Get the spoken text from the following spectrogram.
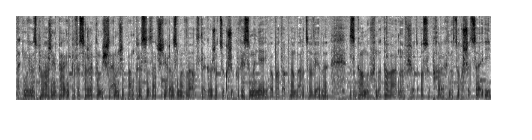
Tak mówiąc poważnie, panie profesorze, to myślałem, że pan profesor zacznie rozmowę od tego, że cukrzyków jest mniej, bo podobno bardzo wiele zgonów notowano wśród osób chorych na cukrzycę i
